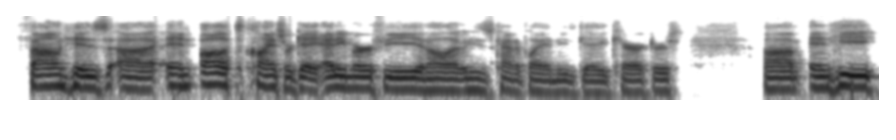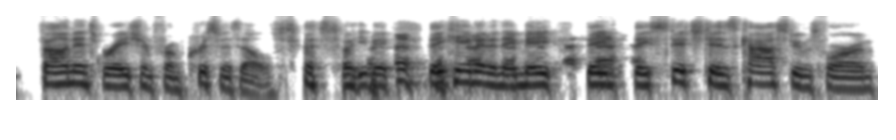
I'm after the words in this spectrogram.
found his uh and all his clients were gay. Eddie murphy and all that he's kind of playing these gay characters. Um and he found inspiration from christmas elves. So he made they came in and they made they they stitched his costumes for him.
